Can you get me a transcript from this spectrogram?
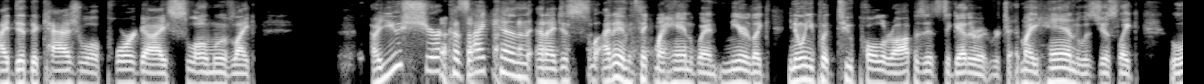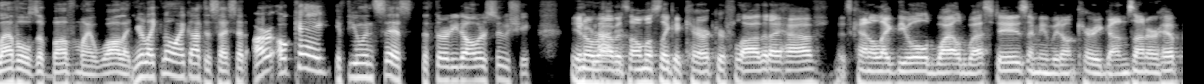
I did the casual poor guy slow move, like are you sure? Because I can, and I just, I didn't even think my hand went near, like, you know, when you put two polar opposites together, it my hand was just like levels above my wallet. And you're like, no, I got this. I said, Are, okay, if you insist, the $30 sushi. You, you know, Rob, it. it's almost like a character flaw that I have. It's kind of like the old Wild West days. I mean, we don't carry guns on our hip,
